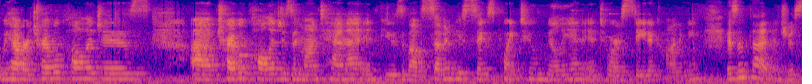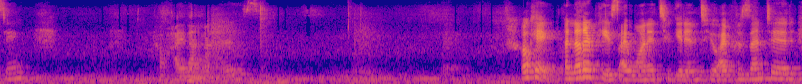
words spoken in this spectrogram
we have our tribal colleges. Uh, tribal colleges in Montana infuse about 76.2 million into our state economy. Isn't that interesting? How high that number is. Okay, another piece I wanted to get into, I presented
